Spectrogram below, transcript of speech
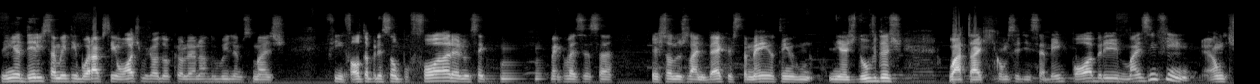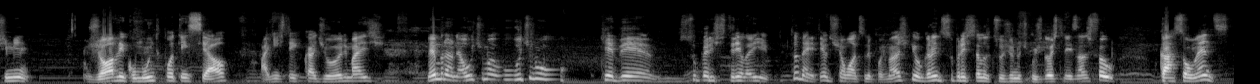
A linha deles também tem buracos, tem um ótimo jogador que é o Leonardo Williams, mas enfim, falta pressão por fora. Eu não sei como é que vai ser essa questão dos linebackers também. Eu tenho minhas dúvidas. O ataque, como você disse, é bem pobre, mas enfim, é um time jovem com muito potencial. A gente tem que ficar de olho, mas lembrando, a última, o último QB super estrela aí, tudo bem, tem o Deshaun Watson depois, mas acho que o grande super estrela que surgiu nos últimos dois, três anos foi o Carson Wentz.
